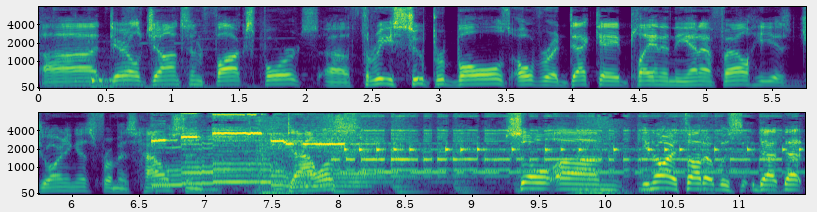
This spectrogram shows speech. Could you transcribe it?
Uh, Daryl Johnston, Fox Sports, uh, three Super Bowls, over a decade playing in the NFL. He is joining us from his house in Dallas. So, um, you know, I thought it was that that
